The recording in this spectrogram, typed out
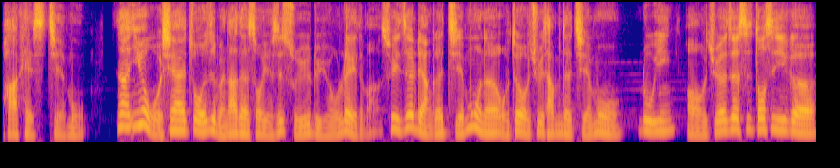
podcast 节目。那因为我现在做日本大特的时候，也是属于旅游类的嘛，所以这两个节目呢，我都有去他们的节目录音哦。我觉得这是都是一个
